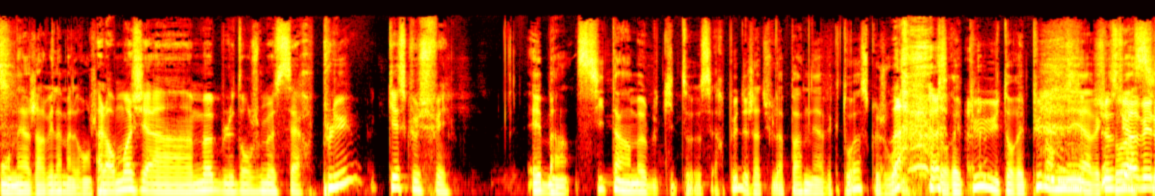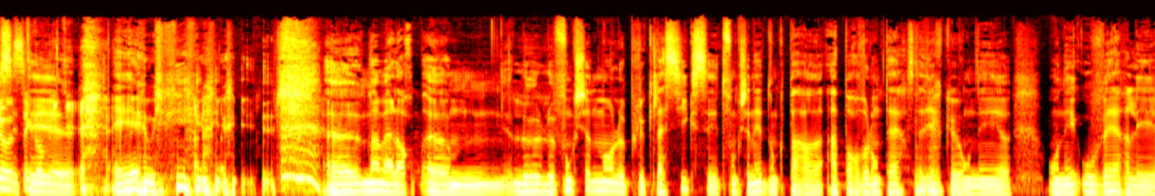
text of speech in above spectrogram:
On est à Jarville à Malgrange. Alors moi j'ai un meuble dont je me sers plus, qu'est-ce que je fais? Eh ben, si tu as un meuble qui te sert plus, déjà tu l'as pas amené avec toi, ce que je vois, tu aurais pu, aurais pu l'emmener avec toi. Je suis à vélo, c'est compliqué. Eh oui, Euh, non, mais alors, euh, le, fonctionnement le plus classique, c'est de fonctionner donc par euh, apport volontaire, c'est-à-dire mhm. qu'on est, on est ouvert les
